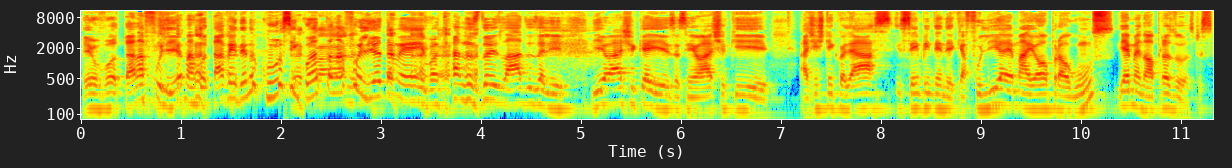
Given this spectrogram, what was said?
Eu vou estar tá na folia, mas vou estar tá vendendo curso enquanto estou na folia também. Vou estar tá nos dois lados ali. E eu acho que é isso, assim, eu acho que a gente tem que olhar e sempre entender que a folia é maior para alguns e é menor para os outros.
